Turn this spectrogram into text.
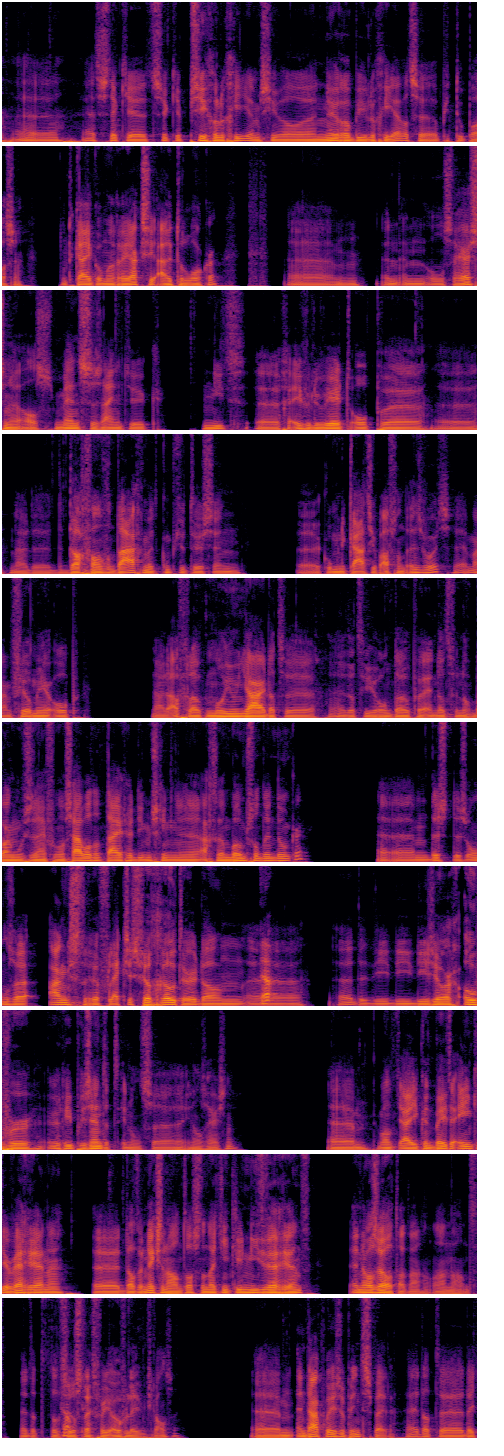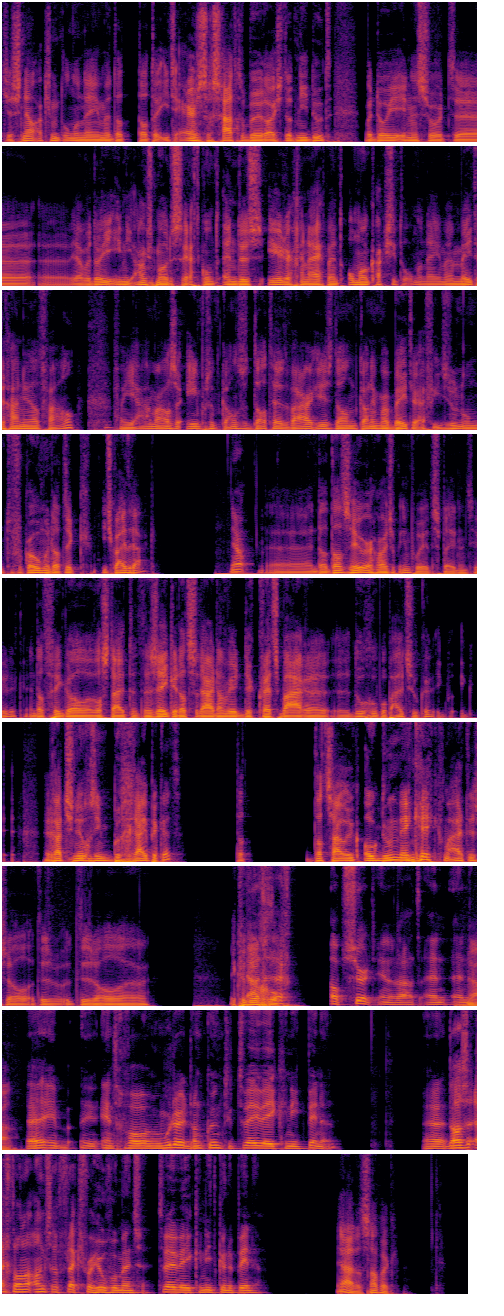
het, stukje, het stukje psychologie en misschien wel eh, neurobiologie, hè, wat ze op je toepassen. Om te kijken om een reactie uit te lokken. Ehm, en, en onze hersenen als mensen zijn natuurlijk niet geëvalueerd op nou, de, de dag van vandaag met computers en communicatie op afstand enzovoorts. Hè, maar veel meer op nou, de afgelopen miljoen jaar dat we, dat we hier rondlopen en dat we nog bang moesten zijn voor een sabeltandtijger die misschien achter een boom stond in het donker. Ehm, dus, dus onze angstreflex is veel groter dan. eh, Ja. eh, de- die, die, die is heel erg overrepresented in ons, eh, in ons hersenen. Ehm, want ja, je kunt beter één keer wegrennen dat er niks aan de hand was, dan dat je een keer niet wegrent en er was wel wat aan, aan de hand. Dat dat is Ja. heel slecht voor je overlevingskansen. Ehm, en daar probeer je op in te spelen. Hè? Dat, eh, dat je snel actie moet ondernemen, dat, dat er iets ernstigs gaat gebeuren als je dat niet doet. Waardoor je in een soort, eh, eh, ja, waardoor je in die angstmodus terechtkomt en dus eerder geneigd bent om ook actie te ondernemen en mee te gaan in dat verhaal. Van ja, maar als er 1% kans is dat het waar is, dan kan ik maar beter even iets doen om te voorkomen dat ik iets kwijtraak. Ja. Dat, dat is heel erg waar ze op in proberen te spelen natuurlijk. En dat vind ik wel, wel stuitend. En zeker dat ze daar dan weer de kwetsbare doelgroep op uitzoeken. Ik, ik, rationeel gezien begrijp ik het. Dat, zou ik ook doen, denk ik. Maar het is wel... Het is, het is wel eh, ik vind Ja, het het wel is grof. echt absurd inderdaad. En, en Ja. in, in het geval van mijn moeder, dan kunt u twee weken niet pinnen. Eh, dat is echt wel een angstreflex voor heel veel mensen. Twee weken niet kunnen pinnen. ja, dat snap ik.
